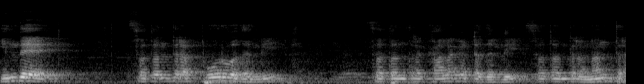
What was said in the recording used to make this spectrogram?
ಹಿಂದೆ ಸ್ವತಂತ್ರ ಪೂರ್ವದಲ್ಲಿ, ಸ್ವತಂತ್ರ ಕಾಲಘಟ್ಟದಲ್ಲಿ, ಸ್ವತಂತ್ರ ನಂತರ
